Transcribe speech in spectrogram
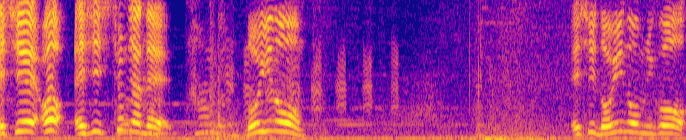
애쉬 어! 애쉬 시청자인데 파괴했습니다. 너 이놈 애쉬 너 이놈 이거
